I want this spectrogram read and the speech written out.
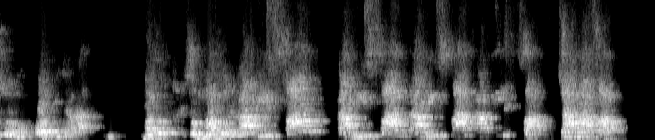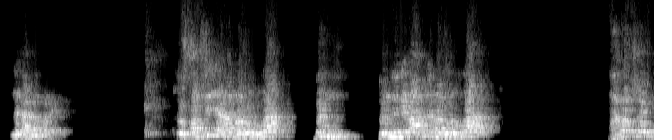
स्वरूप और भी ज़्यादा मधुर सो मधुर का भी साफ़ का भी साफ़ का भी साफ़ का भी साफ़ चावा साफ़ निकालना पड़ेगा। तो सबसे ज़्यादा मधुर हुआ ब्रह्म। ब्रह्म के बाद में मधुर हुआ। भगवत स्वरूप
